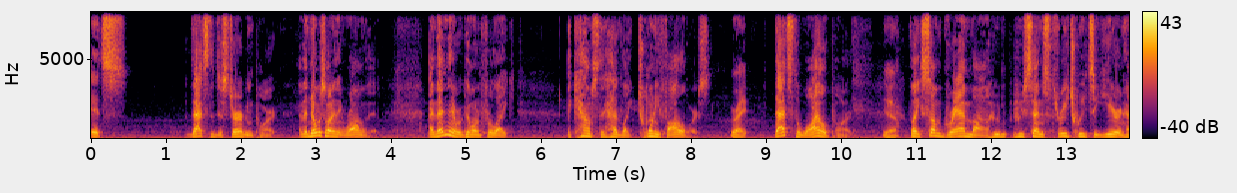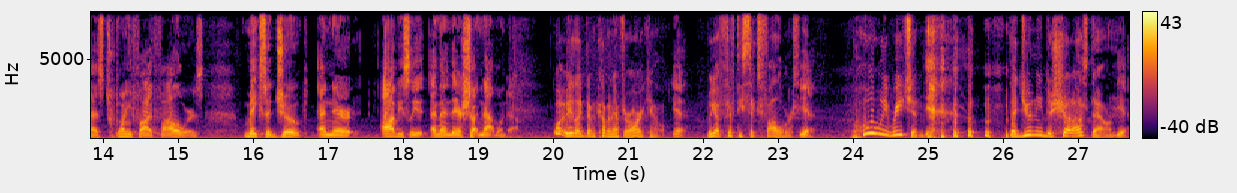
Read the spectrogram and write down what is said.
it's that's the disturbing part, and then no one saw anything wrong with it. And then they were going for like accounts that had like twenty followers. right That's the wild part yeah. Like some grandma who who sends three tweets a year and has 25 followers makes a joke and they're obviously and then they're shutting that one down. Well we like them coming after our account. Yeah. We got 56 followers. Yeah. Who are we reaching? That you need to shut us down. Yeah.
